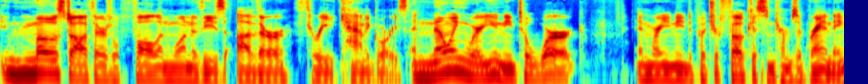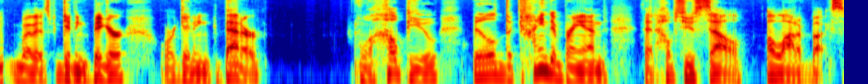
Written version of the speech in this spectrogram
most authors will fall in one of these other three categories. And knowing where you need to work and where you need to put your focus in terms of branding, whether it's getting bigger or getting better, will help you build the kind of brand that helps you sell a lot of books.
